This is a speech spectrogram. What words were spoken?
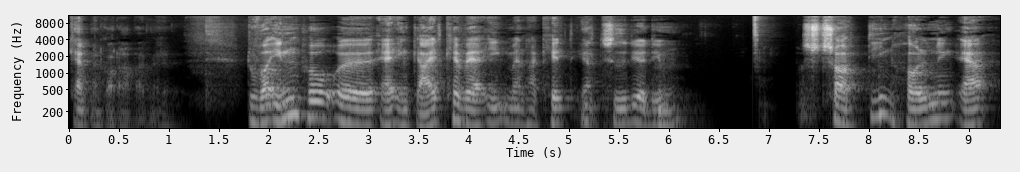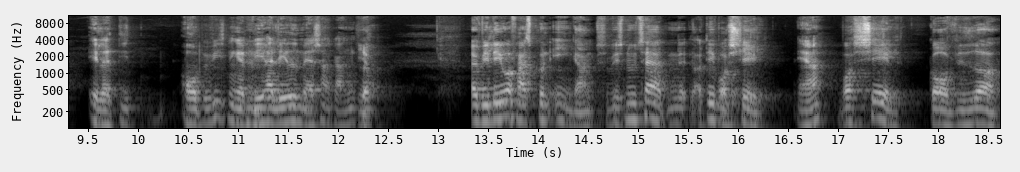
kan man godt arbejde med det. Du var inde på, øh, at en guide kan være en, man har kendt ja. i et tidligere liv. Mm. Så din holdning er, eller dit overbevisning er, at vi har levet masser af gange før. Ja. Og vi lever faktisk kun én gang, så hvis nu tager den, og det er vores sjæl. Ja. Vores sjæl går videre,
